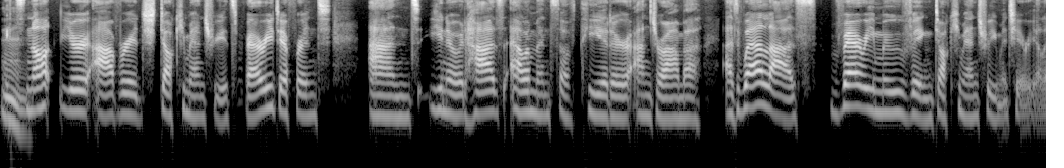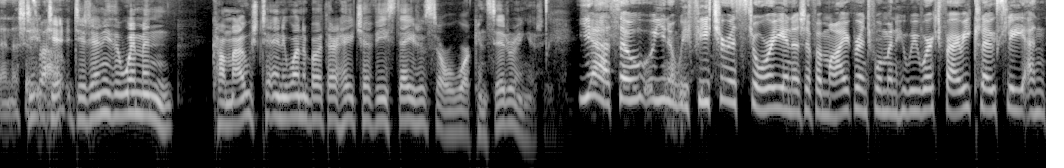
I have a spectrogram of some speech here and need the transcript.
Mm. It's not your average documentary. It's very different. And, you know, it has elements of theatre and drama as well as very moving documentary material in it did, as well. Did, did any of the women come out to anyone about their HIV status or were considering it? Even? Yeah, so, you know, we feature a story in it of a migrant woman who we worked very closely and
